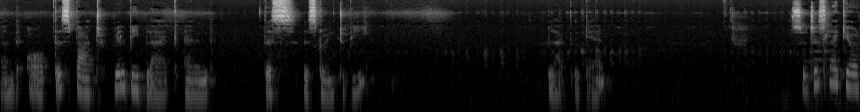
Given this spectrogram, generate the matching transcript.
and the orb this part will be black and this is going to be black again so just like your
